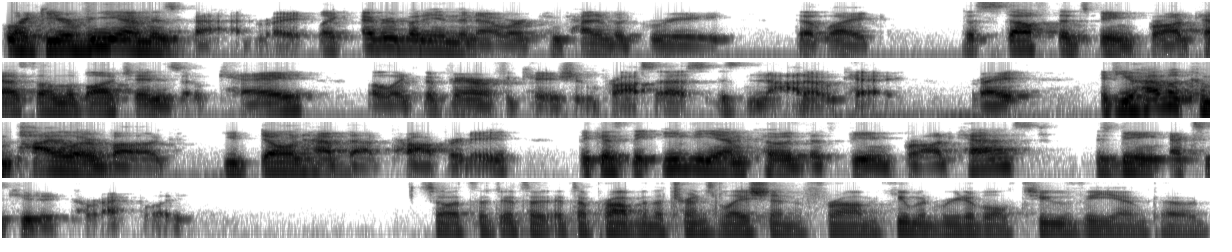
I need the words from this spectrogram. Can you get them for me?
Like your VM is bad, right? Like everybody in the network can kind of agree that like the stuff that's being broadcast on the blockchain is okay, but like the verification process is not okay, right? If you have a compiler bug, you don't have that property because the EVM code that's being broadcast is being executed correctly. So it's a it's a it's a problem in the translation from human readable to VM code,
